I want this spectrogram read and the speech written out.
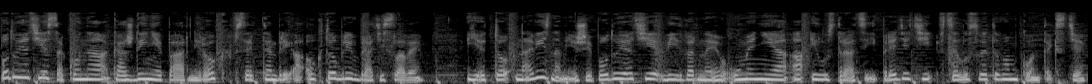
Podujatie sa koná každý nepárny rok v septembri a oktobri v Bratislave. Je to najvýznamnejšie podujatie výtvarného umenia a ilustrácií pre deti v celosvetovom kontexte.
